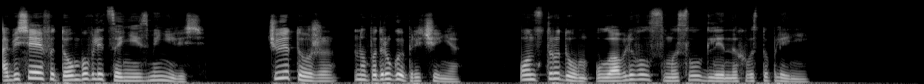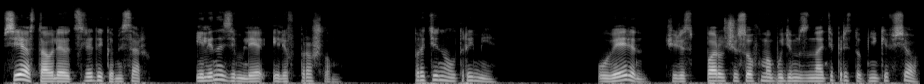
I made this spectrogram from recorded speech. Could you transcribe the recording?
Обесяев и Томба в лице не изменились. Чуя тоже, но по другой причине. Он с трудом улавливал смысл длинных выступлений. «Все оставляют следы, комиссар. Или на земле, или в прошлом», — протянул Треми. «Уверен, через пару часов мы будем знать о преступнике все».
